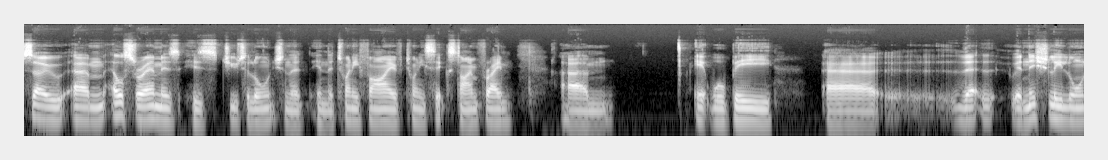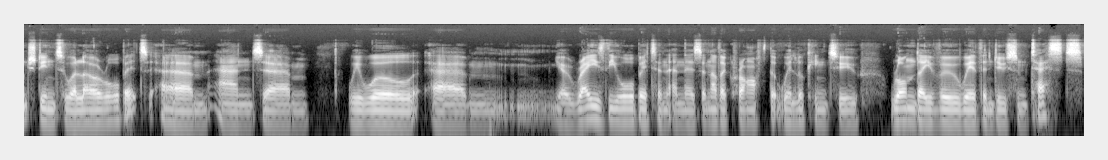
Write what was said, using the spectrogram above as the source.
So um, ELSA M is is due to launch in the in the 25 26 timeframe. Um, it will be uh, the, initially launched into a lower orbit, um, and um, we will um, you know raise the orbit, and, and there's another craft that we're looking to rendezvous with and do some tests.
